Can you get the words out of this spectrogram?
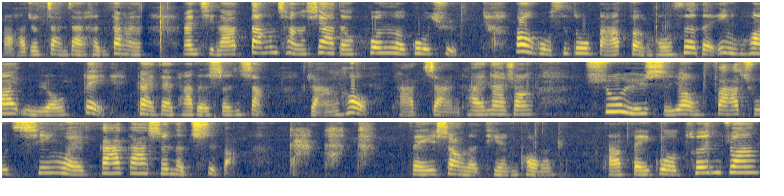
然后他就站在很大安琪拉当场吓得昏了过去。奥古斯都把粉红色的印花羽绒被盖在他的身上，然后他展开那双疏于使用、发出轻微嘎嘎声的翅膀，嘎嘎嘎，飞上了天空。他飞过村庄，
